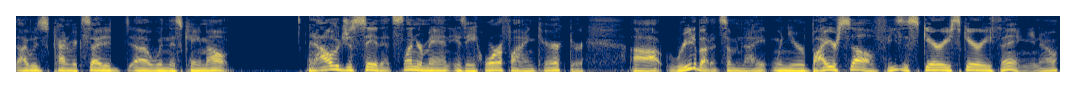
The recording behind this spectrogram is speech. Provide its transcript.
I was kind of excited uh, when this came out. And I would just say that Slender Man is a horrifying character. Uh, read about it some night when you're by yourself. He's a scary, scary thing, you know.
